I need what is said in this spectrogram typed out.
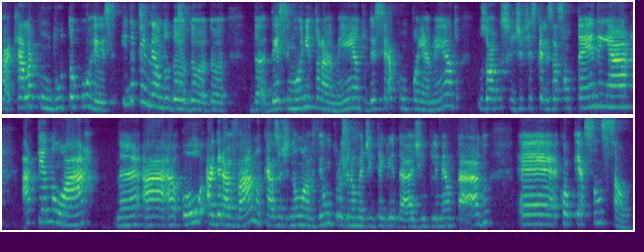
aquela conduta ocorresse. E dependendo do, do, do, desse monitoramento, desse acompanhamento, os órgãos de fiscalização tendem a atenuar né, a, a, ou agravar, no caso de não haver um programa de integridade implementado, é, qualquer sanção.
